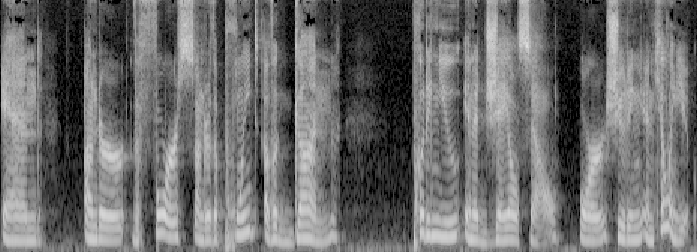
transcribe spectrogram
and under the force, under the point of a gun, putting you in a jail cell or shooting and killing you.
